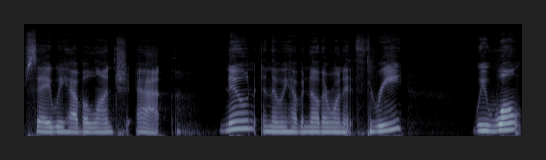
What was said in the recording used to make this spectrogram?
say we have a lunch at noon and then we have another one at 3, we won't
